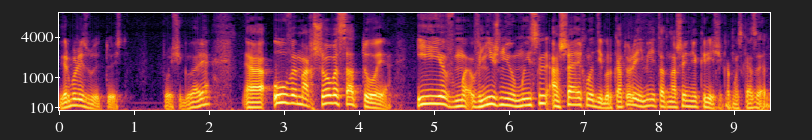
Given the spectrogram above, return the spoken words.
вербализует, то есть, проще говоря, э, уве махшова сатоя, и в, в нижнюю мысль Ашаих Ладибр, которая имеет отношение к речи, как мы сказали.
